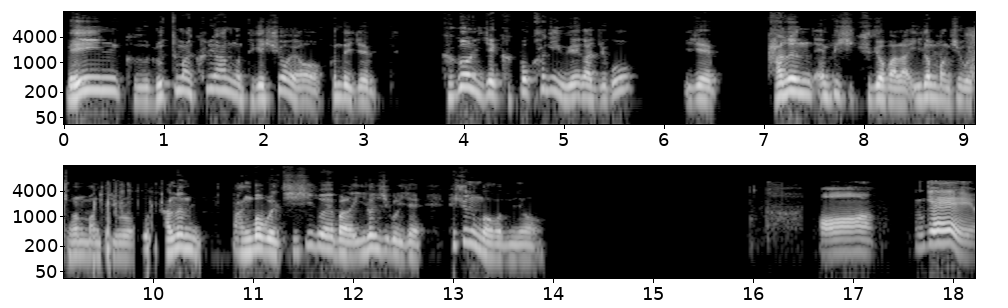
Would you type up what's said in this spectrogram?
메인 그 루트만 클리어하는 건 되게 쉬워요. 근데 이제 그걸 이제 극복하기 위해 가지고 이제 "다른 NPC 죽여 봐라." 이런 방식으로 저런 방식으로 또 "다른 방법을 지 시도해 봐라." 이런 식으로 이제 해 주는 거거든요. 어 이게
